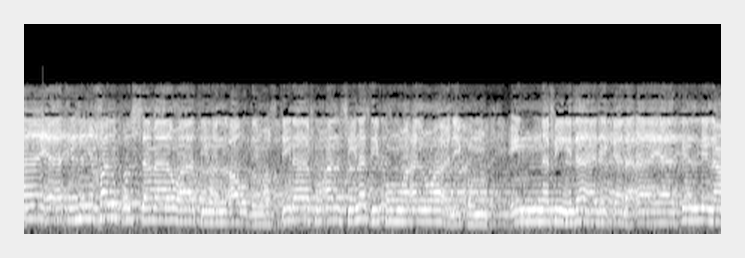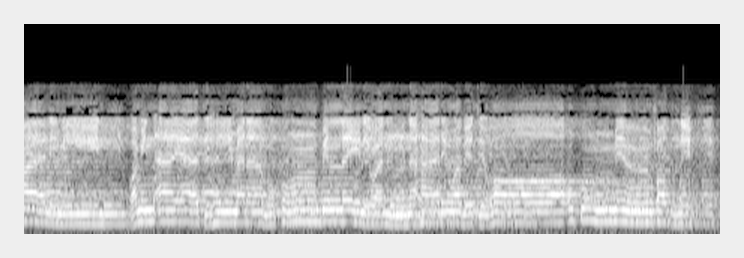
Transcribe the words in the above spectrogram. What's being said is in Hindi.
खल्क़ुस समावाति वल अर्दि वख्तिलाफु अलसिनतिकुम व अलवानिकुम इन्न फ़ी ज़ालिका लआयातिन लिल आलिमीन वमिन आयातिही मनामुकुम बिल लैलि वन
